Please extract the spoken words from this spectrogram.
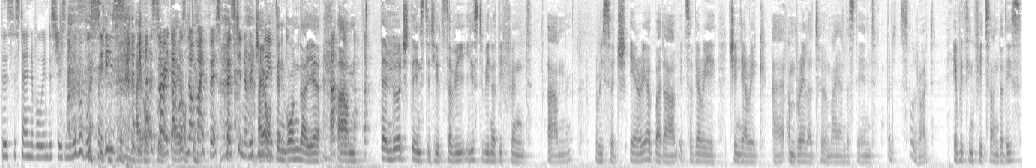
the sustainable industries and livable cities? Often- Sorry, that I was not my first question originally. I originally. often but- wonder, yeah. Um, they merged the institutes. So we used to be in a different um, research area, but um, it's a very generic uh, umbrella term, I understand. But it's all right. Everything fits under this.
